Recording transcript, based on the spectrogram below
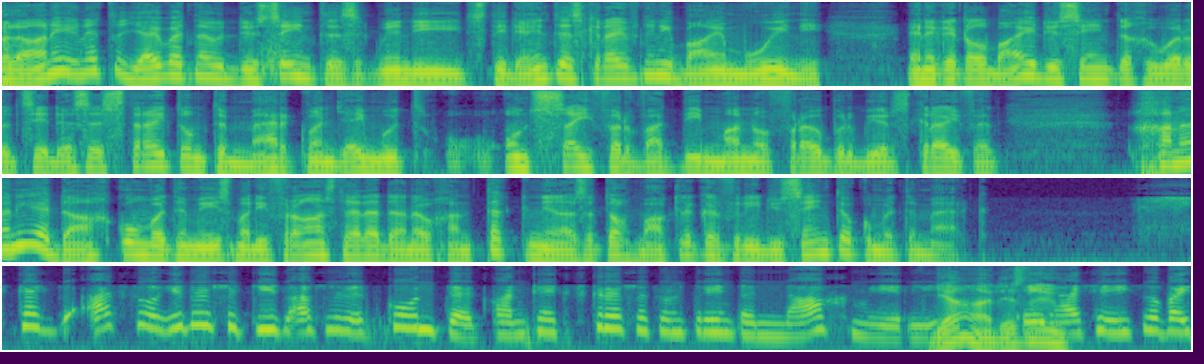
Melanie, net jy wat nou dosent is, ek meen die studente skryf nie, nie baie mooi nie en ek het al baie dosente gehoor wat sê dis 'n stryd om te merk want jy moet ontsyfer wat die man of vrou probeer skryf het. Gaan nou nie 'n dag kom wat 'n mens maar die vraestelle dan nou gaan tik nie, dan is dit tog makliker vir die dosente om dit te merk kyk ek sou eerder sê kies as jy dit kon dit want kyk skrif is omtrent 'n nagmerrie. Ja, dis nou En as jy hierso by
